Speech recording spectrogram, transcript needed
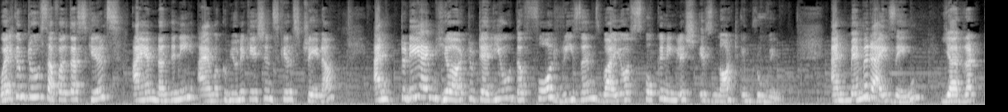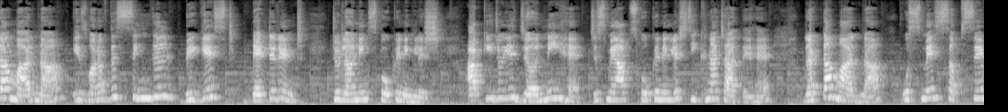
Welcome to Safalta Skills. I am Nandini. I am a communication skills trainer. And today I'm here to tell you the four reasons why your spoken English is not improving. And memorizing ya ratta marna is one of the single biggest deterrent to learning spoken English. आपकी जो ये जर्नी है जिसमें आप स्पोकन इंग्लिश सीखना चाहते हैं रट्टा मारना उसमें सबसे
